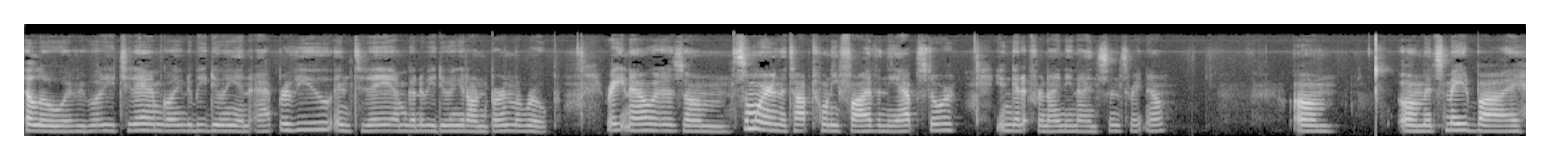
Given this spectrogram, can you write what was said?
Hello everybody, today I'm going to be doing an app review and today I'm going to be doing it on Burn the Rope. Right now it is um, somewhere in the top 25 in the App Store. You can get it for 99 cents right now. Um, um, it's made by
